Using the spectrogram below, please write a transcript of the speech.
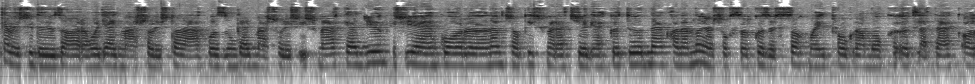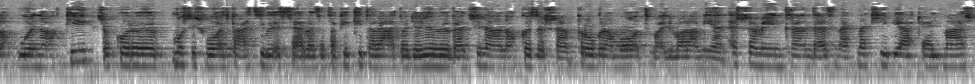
kevés idő jut arra, hogy egymással is találkozzunk, egymással is ismerkedjünk, és ilyenkor nem csak ismerettségek kötődnek, hanem nagyon sokszor közös szakmai programok, ötletek alakulnak ki, és akkor most is volt pár civil szervezet, aki kitalált, hogy a jövőben csinálnak közösen programot, vagy valamilyen eseményt rendeznek, meghívják egymást.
